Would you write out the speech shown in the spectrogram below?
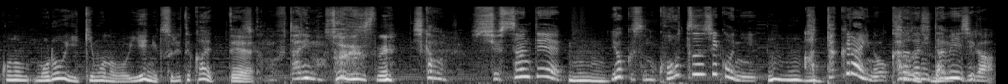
この脆い生き物を家に連れて帰っしてかも二人も。そうですね、しかも出産ってうん。よくその交通事故にうんうんうん。あったくらいの体にダメージが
